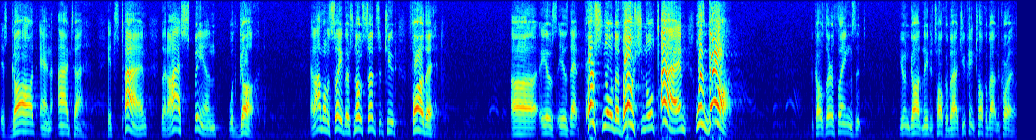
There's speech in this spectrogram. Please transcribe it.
it's God and I time. It's time that I spend with God. And I want to say there's no substitute for that. Uh, is, is that personal devotional time with God. Because there are things that you and God need to talk about you can't talk about in the crowd.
